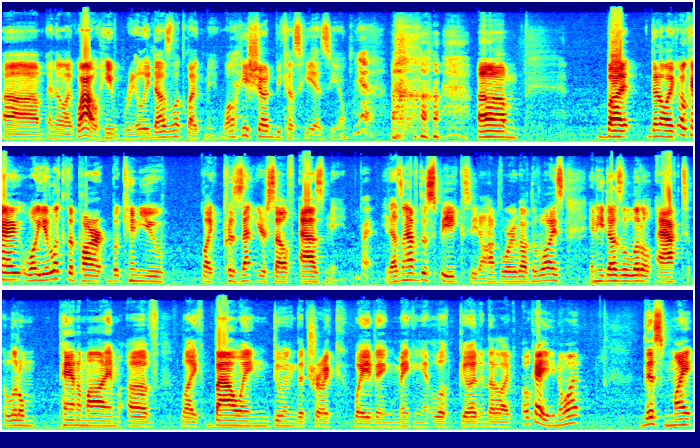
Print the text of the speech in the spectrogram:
Um, and they're like, wow, he really does look like me. Well, he should because he is you. Yeah. um, but they're like, okay, well, you look the part, but can you like present yourself as me? Right. He doesn't have to speak, so you don't have to worry about the voice. And he does a little act, a little pantomime of like bowing, doing the trick, waving, making it look good. And they're like, okay, you know what? This might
